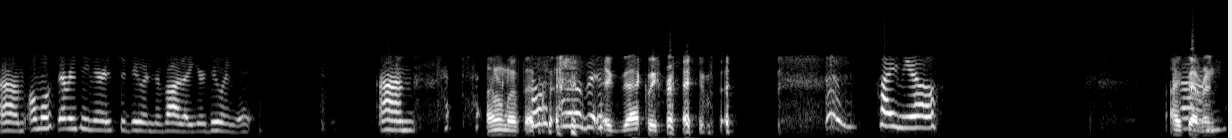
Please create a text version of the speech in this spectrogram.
Um, almost everything there is to do in Nevada, you're doing it. Um, I don't know if that's a little bit- exactly right. Hi, Neil. hi, Um, Severin.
